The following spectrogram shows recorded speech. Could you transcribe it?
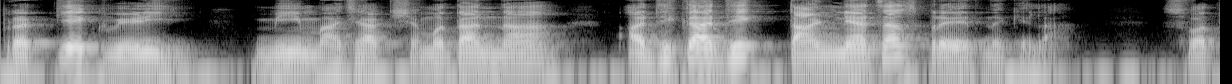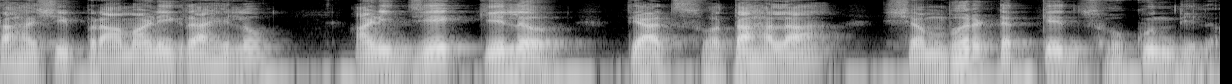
प्रत्येक वेळी मी माझ्या क्षमतांना अधिकाधिक ताणण्याचाच प्रयत्न केला. स्वतःशी प्रामाणिक राहिलो आणि जे केलं त्यात स्वतःला शंभर टक्के झोकून दिलं.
